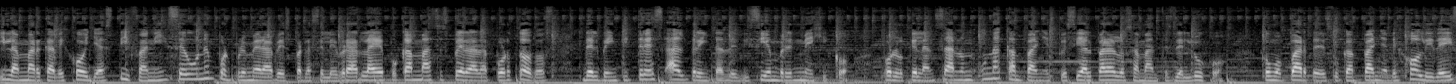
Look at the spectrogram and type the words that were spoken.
y la marca de joyas Tiffany se unen por primera vez para celebrar la época más esperada por todos, del 23 al 30 de diciembre en México, por lo que lanzaron una campaña especial para los amantes del lujo. Como parte de su campaña de Holidays,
